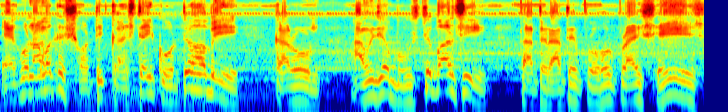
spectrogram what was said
এখন আমাকে সঠিক কাজটাই করতে হবে। কারণ আমি যা বুঝতে পারছি, তাতে রাতের প্রহর প্রায় শেষ।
